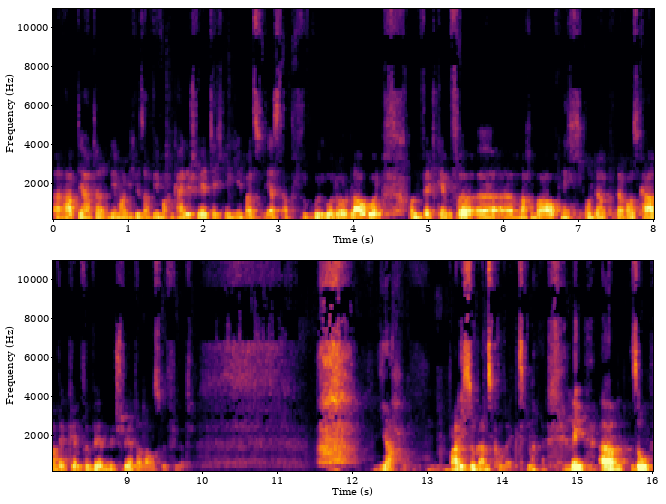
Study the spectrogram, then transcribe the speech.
äh, der hat, dem habe ich gesagt, wir machen keine Schwertechnik, jedenfalls erst ab Grüngurt oder Blaugurt und Wettkämpfe äh, äh, machen wir auch nicht. Und da, daraus kam, Wettkämpfe werden mit Schwertern ausgeführt. Ja, war nicht so ganz korrekt. Hm. nee, ähm, so.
